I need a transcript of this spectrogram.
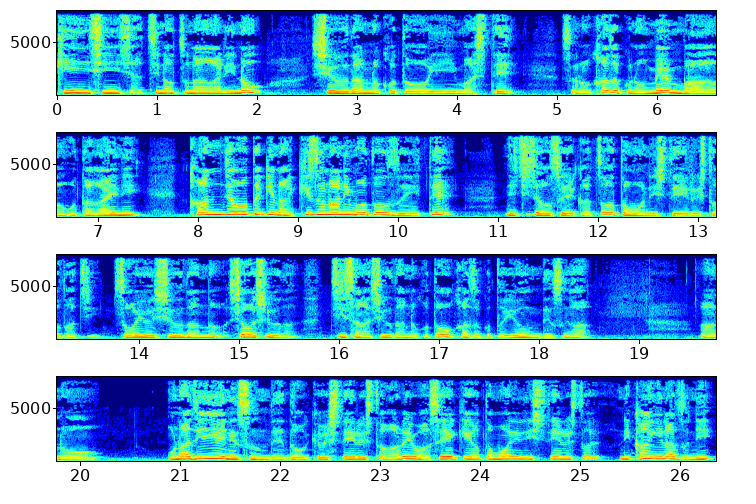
近親者、血のつながりの集団のことを言いまして、その家族のメンバーがお互いに感情的な絆に基づいて日常生活を共にしている人たち、そういう集団の、小集団、小さな集団のことを家族と言うんですが、あの、同じ家に住んで同居している人、あるいは生計を共にしている人に限らずに、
